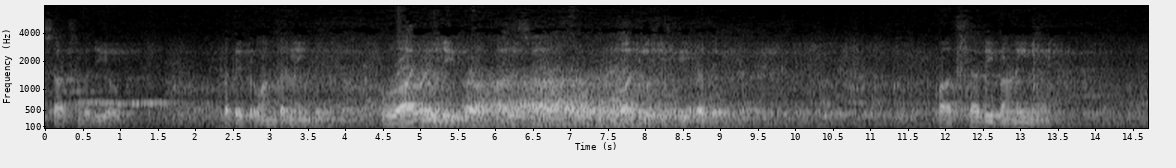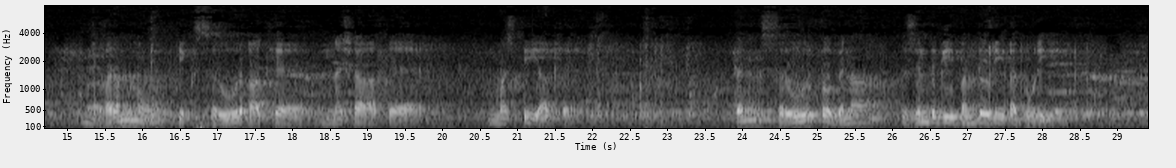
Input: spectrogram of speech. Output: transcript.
ਸਾਧ ਸੰਗਤ ਜੀਓ, ਫਤਿਹ ਪ੍ਰਵਾਨ ਕਰਨੀ ਵਾਹਿਗੁਰੂ ਜੀ ਕਾ ਖਾਲਸਾ, ਵਾਹਿਗੁਰੂ ਜੀ ਕੀ ਫਤਿਹ। ਪਾਤਸ਼ਾਹ ਦੀ ਬਾਣੀ ਨੇ ਧਰਮ ਨੂੰ ਇੱਕ ਸਰੂਰ ਆਖਿਆ ਨਸ਼ਾ ਆਖਿਆ ਮਸਤੀ ਆਖਿਆ ਕਹਿੰਦੇ ਸਰੂਰ ਤੋਂ ਬਿਨਾ ਜ਼ਿੰਦਗੀ ਬੰਦੇ ਦੀ ਅਧੂਰੀ ਹੈ।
